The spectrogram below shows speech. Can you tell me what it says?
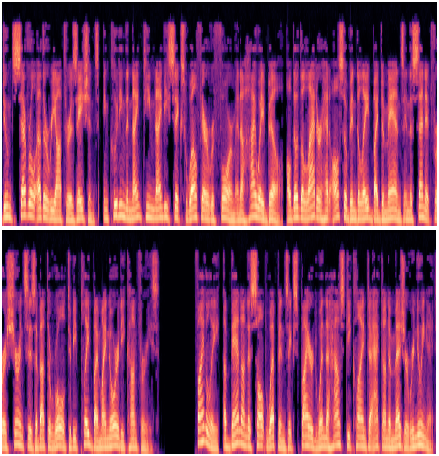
doomed several other reauthorizations, including the 1996 welfare reform and a highway bill, although the latter had also been delayed by demands in the Senate for assurances about the role to be played by minority conferees. Finally, a ban on assault weapons expired when the House declined to act on a measure renewing it.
